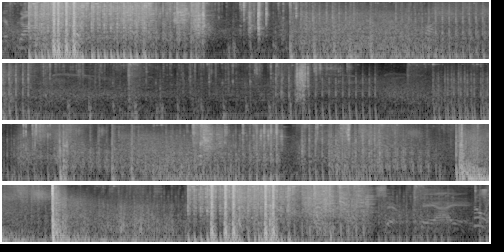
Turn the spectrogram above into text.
They're gone. Seraph, KIA. Ruin.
